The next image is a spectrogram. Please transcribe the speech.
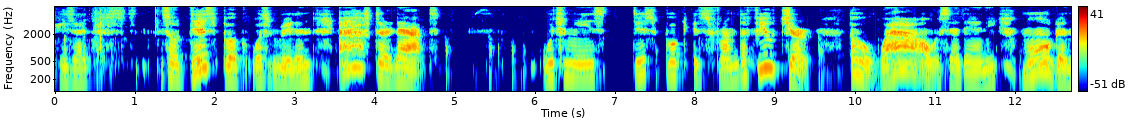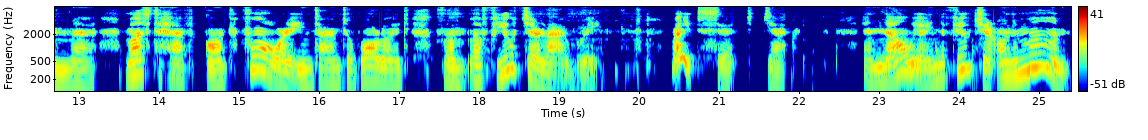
he said. So this book was written after that, which means this book is from the future. Oh, wow, said Annie. Morgan must have gone forward in time to borrow it from a future library. Right, said Jack. And now we are in the future on the moon.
